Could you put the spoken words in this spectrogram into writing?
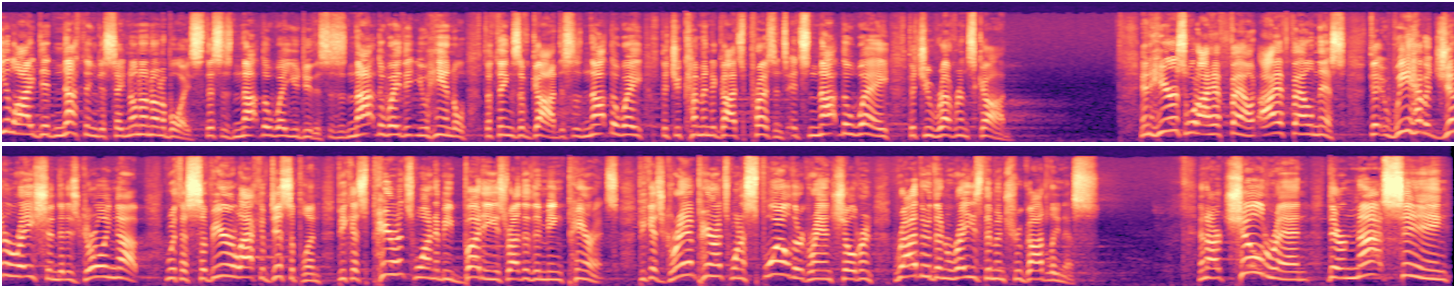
Eli did nothing to say, No, no, no, no, boys, this is not the way you do this. This is not the way that you handle the things of God. This is not the way that you come into God's presence. It's not the way that you reverence God. And here's what I have found I have found this that we have a generation that is growing up with a severe lack of discipline because parents want to be buddies rather than being parents, because grandparents want to spoil their grandchildren rather than raise them in true godliness. And our children, they're not seeing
